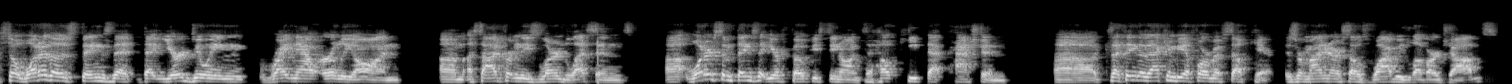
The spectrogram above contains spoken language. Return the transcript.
so what are those things that, that you're doing right now early on, um, aside from these learned lessons? Uh, what are some things that you're focusing on to help keep that passion? Because uh, I think that that can be a form of self care, is reminding ourselves why we love our jobs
